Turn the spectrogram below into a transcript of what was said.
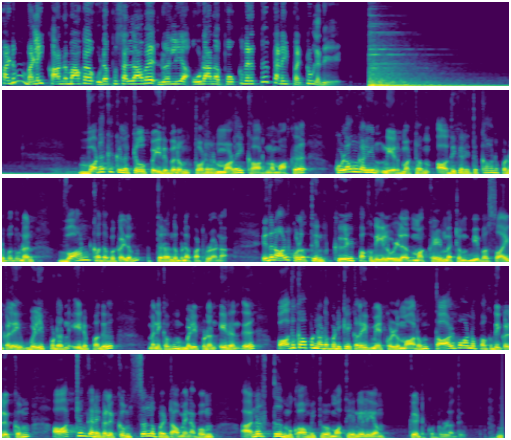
கடும் மழை காரணமாக உடப்பு சல்லாவ நொர்லியா ஊடான போக்குவரத்து தடைப்பட்டுள்ளது. வடக்கு கிழக்கில் பெய்து வரும் தொடர் மழை காரணமாக குளங்களின் நீர்மட்டம் அதிகரித்து காணப்படுவதுடன் வான் கதவுகளும் திறந்துவிடப்பட்டுள்ளன. இதனால் குளத்தின் கீழ் பகுதியில் உள்ள மக்கள் மற்றும் விவசாயிகளை விழிப்புடன் இருப்பது மன்னிக்கவும் விழிப்புடன் இருந்து பாதுகாப்பு நடவடிக்கைகளை மேற்கொள்ளுமாறும் தாழ்வான பகுதிகளுக்கும் ஆற்றங்கரைகளுக்கும் செல்ல வேண்டாம் எனவும் அனர்த்த முகாமைத்துவ மத்திய நிலையம் கேட்டுக்கொண்டுள்ளது.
